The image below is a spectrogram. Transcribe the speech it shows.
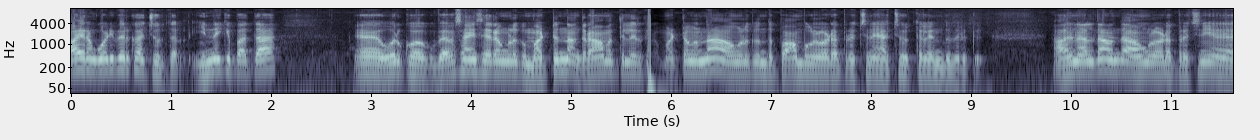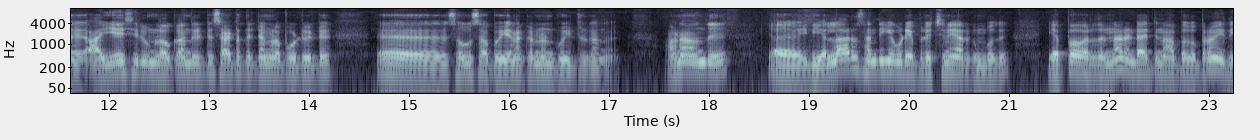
ஆயிரம் கோடி பேருக்கு அச்சுறுத்தல். இன்றைக்கி பார்த்தா ஒரு விவசாயம் செய்கிறவங்களுக்கு மட்டும்தான் கிராமத்தில் இருக்கிற மட்டும்தான் அவங்களுக்கு இந்த பாம்புகளோட பிரச்சனை அச்சுறுத்தல் என்பது இருக்குது அதனால தான் வந்து அவங்களோட பிரச்சனையை ஏசி ரூமில் உட்காந்துக்கிட்டு சட்டத்திட்டங்களை போட்டுக்கிட்டு சொகுசாக போய் எனக்குன்னு போயிட்டுருக்காங்க ஆனால் வந்து இது எல்லாரும் சந்திக்கக்கூடிய பிரச்சனையாக இருக்கும்போது எப்போ வருதுன்னா ரெண்டாயிரத்தி நாற்பதுக்கு அப்புறம் இது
